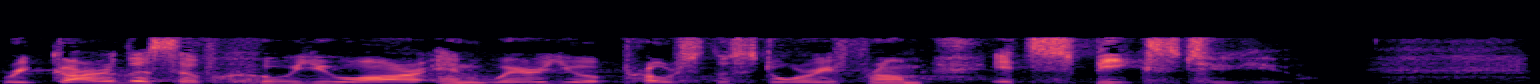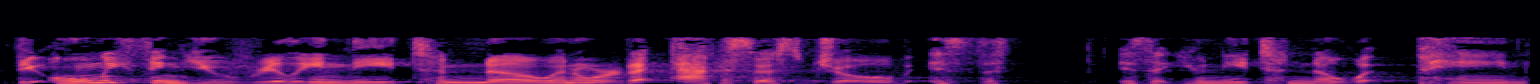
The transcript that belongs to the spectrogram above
regardless of who you are and where you approach the story from, it speaks to you. The only thing you really need to know in order to access Job is, the, is that you need to know what pain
